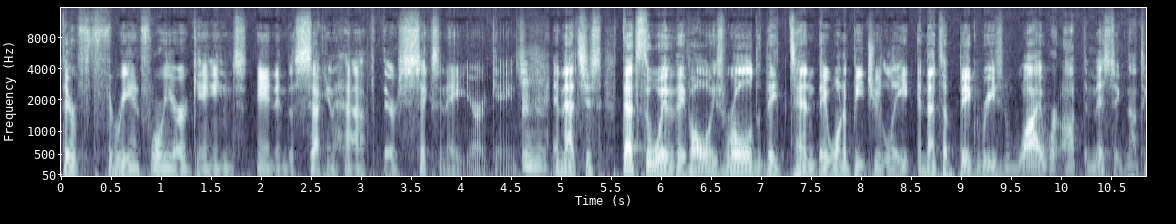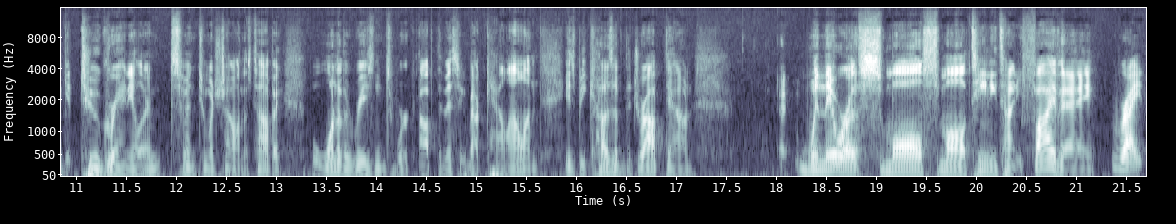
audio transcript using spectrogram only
they're three and four yard gains, and in the second half they're six and eight yard gains, Mm-hmm. and that's just that's the way that they've always rolled. They tend they want to beat you late, and that's a big reason why we're optimistic. Not to get too granular and spend too much time on this topic, but one of the reasons we're optimistic about Calallen is because of the drop down. When they were a small, small, teeny tiny 5A, right.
